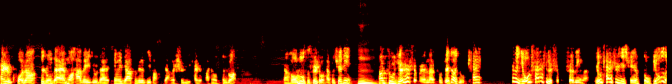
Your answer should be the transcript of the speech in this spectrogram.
开始扩张，最终在莫哈维，就是在新维加斯这个地方，两个势力开始发生了碰撞。然后鹿死谁手还不确定。嗯那主角是什么人呢？主角叫邮差。这个邮差是个什么设定呢？邮差是一群走镖的，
